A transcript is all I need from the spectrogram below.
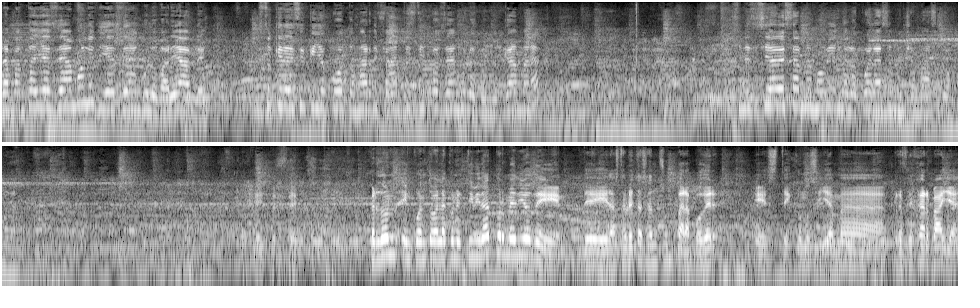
La pantalla es de AMOLED y es de ángulo variable. Esto quiere decir que yo puedo tomar diferentes tipos de ángulo con mi cámara sin necesidad de estarme moviendo, lo cual hace mucho más cómoda. Ok, perfecto. Perdón, en cuanto a la conectividad por medio de, de las tabletas Samsung para poder, este, ¿cómo se llama? Reflejar, vaya,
